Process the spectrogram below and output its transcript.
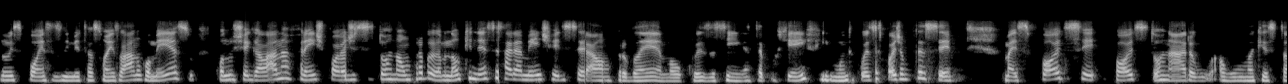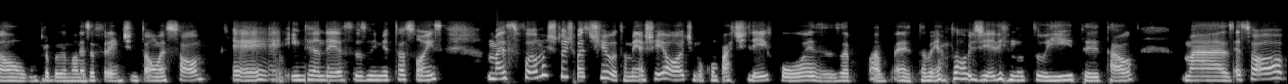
não expõe essas limitações lá no começo, quando chega lá na frente pode se tornar um problema. Não que necessariamente ele será um problema ou coisa assim, até porque, enfim, muita coisa pode acontecer. Mas pode ser, pode se tornar alguma questão, algum problema mais à frente. Então é só é, entender essas limitações, mas foi uma atitude positiva, também achei ótimo, compartilhei coisas, a, a, é, também aplaudi ele no Twitter e tal, mas é só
